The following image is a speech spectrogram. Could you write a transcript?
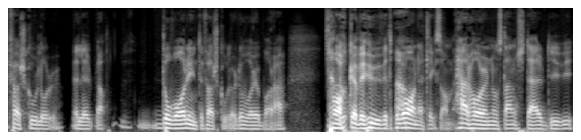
förskolor. Eller ja, då var det ju inte förskolor, då var det bara tak över huvudet på ja. barnet liksom. Här har du någonstans där du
